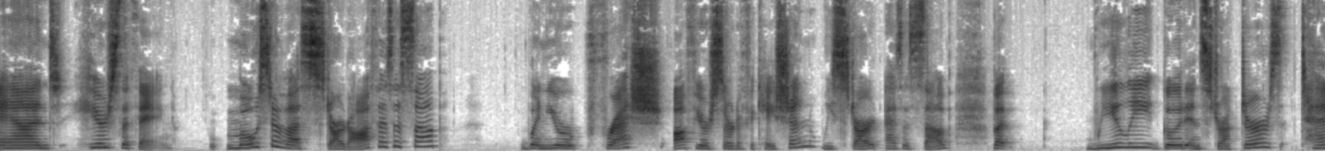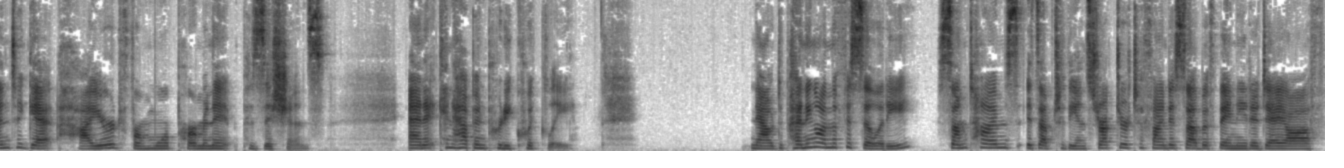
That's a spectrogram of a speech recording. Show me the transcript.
And here's the thing. Most of us start off as a sub. When you're fresh off your certification, we start as a sub, but really good instructors tend to get hired for more permanent positions. And it can happen pretty quickly. Now, depending on the facility, sometimes it's up to the instructor to find a sub if they need a day off,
